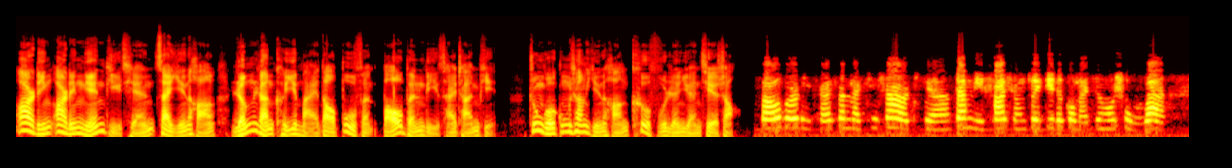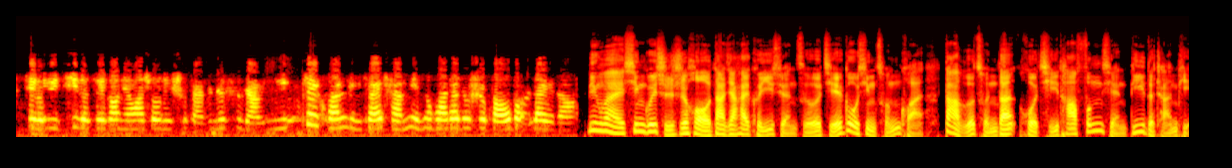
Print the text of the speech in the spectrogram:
二零二零年底前，在银行仍然可以买到部分保本理财产品。中国工商银行客服人员介绍，保本理财三百七十二天，单笔发行最低的购买金额是五万。这个预期的最高年化收益率是百分之四点一。这款理财产品的话，它就是保本类的。另外，新规实施后，大家还可以选择结构性存款、大额存单或其他风险低的产品。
